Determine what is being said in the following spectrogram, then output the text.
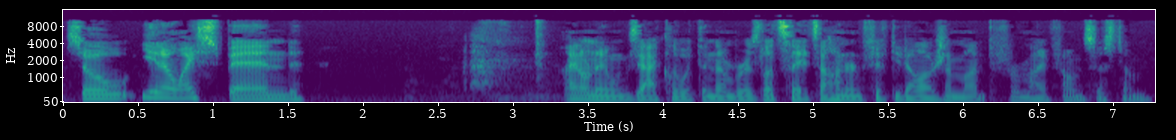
So, you know, I spend, I don't know exactly what the number is. Let's say it's $150 a month for my phone system.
